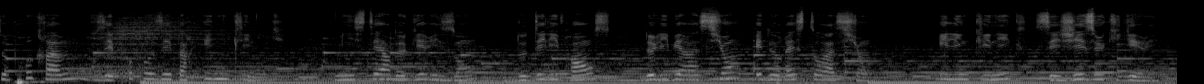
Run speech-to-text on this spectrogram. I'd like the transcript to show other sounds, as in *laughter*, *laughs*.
Ce programme vous est proposé par Uniclinique, ministère de guérison, de délivrance, de libération et de restauration. Healing Clinic, c'est Jésus qui guérit.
